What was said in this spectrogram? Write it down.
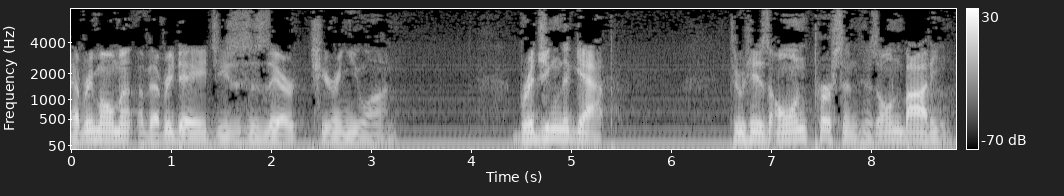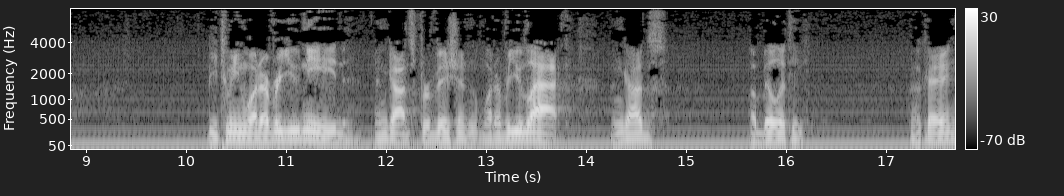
every moment of every day, Jesus is there cheering you on, bridging the gap through his own person, his own body, between whatever you need and God's provision, whatever you lack and God's ability. Okay?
